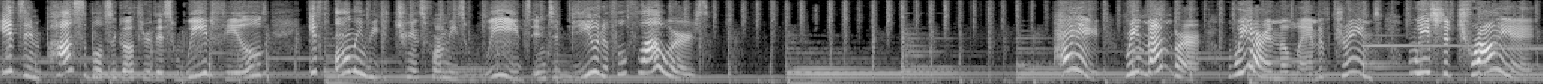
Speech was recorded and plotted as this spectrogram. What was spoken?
It's impossible to go through this weed field. If only we could transform these weeds into beautiful flowers. Hey, remember, we are in the land of dreams. We should try it.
